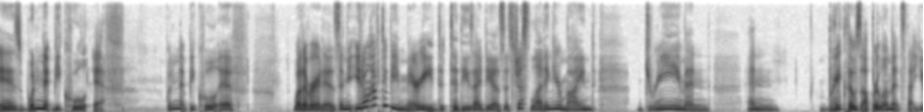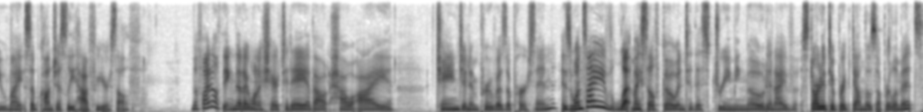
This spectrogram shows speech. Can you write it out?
is wouldn't it be cool if? Wouldn't it be cool if whatever it is? And you don't have to be married to these ideas. It's just letting your mind dream and and break those upper limits that you might subconsciously have for yourself. The final thing that I want to share today about how I change and improve as a person is once I've let myself go into this dreaming mode and I've started to break down those upper limits,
